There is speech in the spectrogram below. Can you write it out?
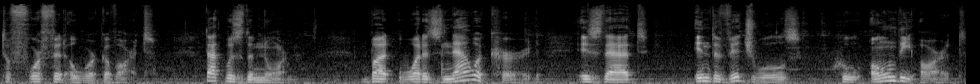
to forfeit a work of art. That was the norm. But what has now occurred is that individuals who own the art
